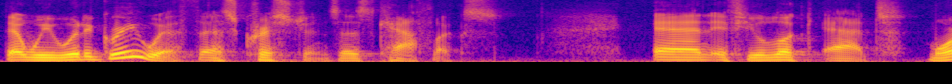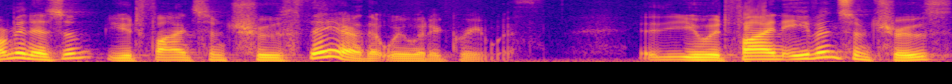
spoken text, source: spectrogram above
that we would agree with as Christians, as Catholics. And if you look at Mormonism, you'd find some truth there that we would agree with. You would find even some truth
